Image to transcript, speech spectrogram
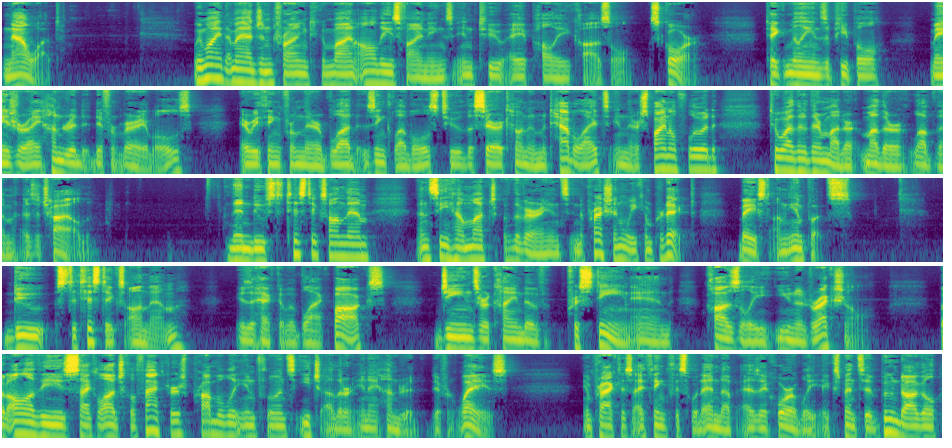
Now what? We might imagine trying to combine all these findings into a polycausal score. Take millions of people, measure a hundred different variables, everything from their blood zinc levels to the serotonin metabolites in their spinal fluid to whether their mother, mother loved them as a child. Then do statistics on them and see how much of the variance in depression we can predict based on the inputs. Do statistics on them is a heck of a black box. Genes are kind of pristine and causally unidirectional. But all of these psychological factors probably influence each other in a hundred different ways. In practice, I think this would end up as a horribly expensive boondoggle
